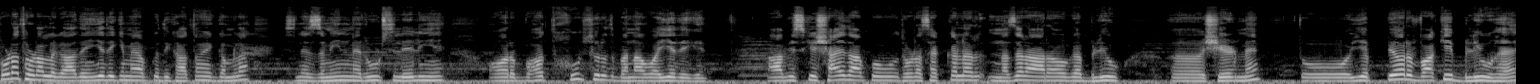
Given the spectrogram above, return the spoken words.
थोड़ा थोड़ा लगा दें। ये देखिए मैं आपको दिखाता हूँ एक गमला। इसने ज़मीन में रूट्स ले लिए हैं और बहुत खूबसूरत बना हुआ ये देखें आप इसके शायद आपको थोड़ा सा कलर नज़र आ रहा होगा ब्लू शेड में। तो ये प्योर वाकई ब्लू है।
